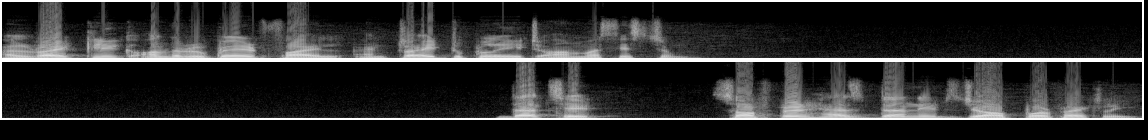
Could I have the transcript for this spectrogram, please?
I'll right click on the repaired file and try to play it on my system. That's it. Software has done its job perfectly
